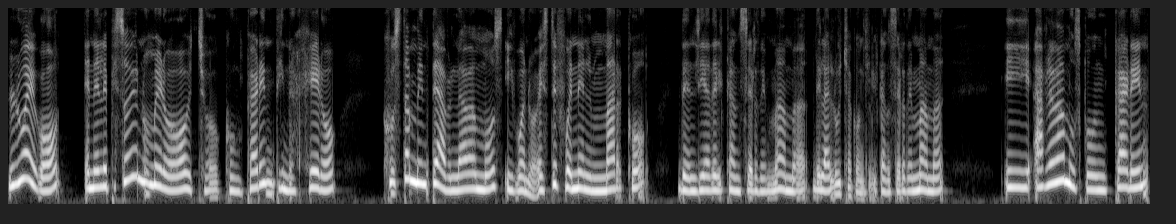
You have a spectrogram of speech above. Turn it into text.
Luego, en el episodio número 8, con Karen Tinajero, justamente hablábamos, y bueno, este fue en el marco del Día del Cáncer de Mama, de la lucha contra el cáncer de mama, y hablábamos con Karen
